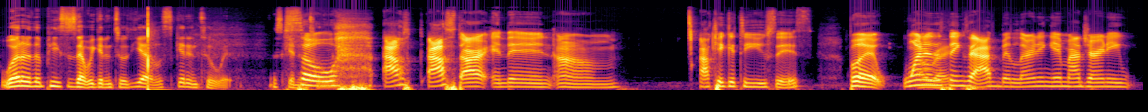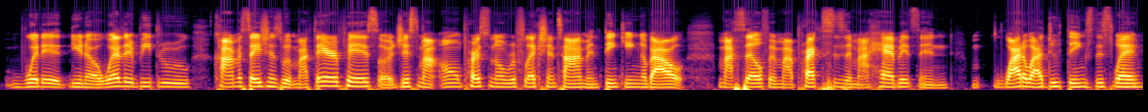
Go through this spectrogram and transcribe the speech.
what are the pieces that we get into? Yeah, let's get into it. Let's get so into it. I'll I'll start and then um I'll kick it to you, sis. But one of the things that I've been learning in my journey, would it, you know, whether it be through conversations with my therapist or just my own personal reflection time and thinking about myself and my practices and my habits and why do I do things this way?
